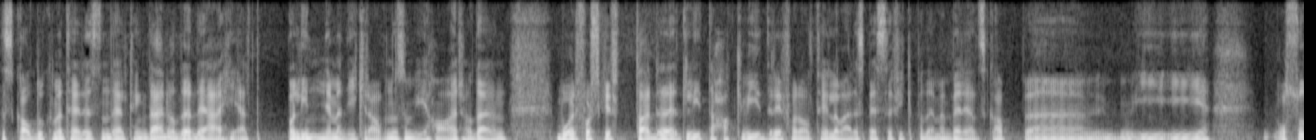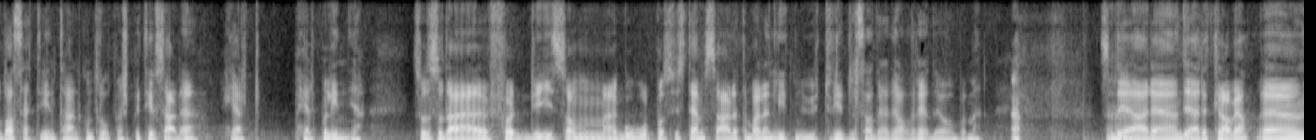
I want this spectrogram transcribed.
Det skal dokumenteres en del ting der, og det, det er helt på linje med de kravene som vi har. og en, Vår forskrift tar det et lite hakk videre i forhold til å være spesifikk på det med beredskap i, i også da sett i internkontrollperspektiv, så er det helt, helt på linje. Så, så for de som er gode på system, så er dette bare en liten utvidelse av det de allerede jobber med. Ja. Så det er, eh, det er, et krav, ja. Eh,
